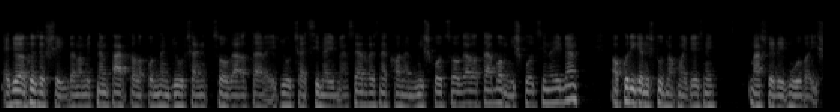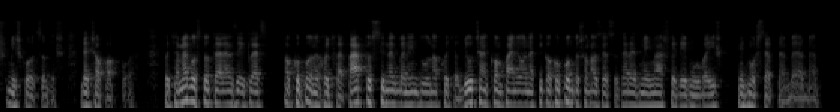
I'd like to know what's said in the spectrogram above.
egy olyan közösségben, amit nem pártalapon, nem Gyurcsány szolgálatára és Gyurcsány színeiben szerveznek, hanem Miskolc szolgálatában, Miskolc színeiben, akkor igenis tudnak majd győzni másfél év múlva is, Miskolcon is, de csak akkor. Hogyha megosztott ellenzék lesz, akkor, hogyha pártos színekben indulnak, hogyha Gyurcsány kampányol nekik, akkor pontosan az lesz az eredmény másfél év múlva is, mint most szeptemberben.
